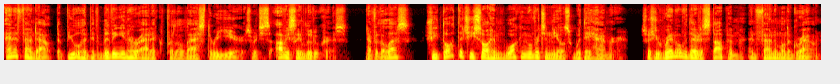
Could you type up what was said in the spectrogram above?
Anna found out that Buell had been living in her attic for the last three years, which is obviously ludicrous. Nevertheless, she thought that she saw him walking over to Neil's with a hammer, so she ran over there to stop him and found him on the ground.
